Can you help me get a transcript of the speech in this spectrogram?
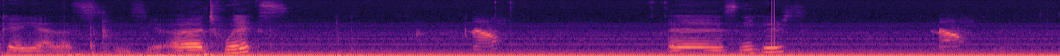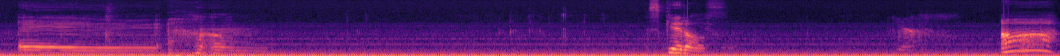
okay, yeah, that's easier. Uh, Twix. No, Uh, Snickers. no. Uh, um, Skittles. Yes. Ah,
